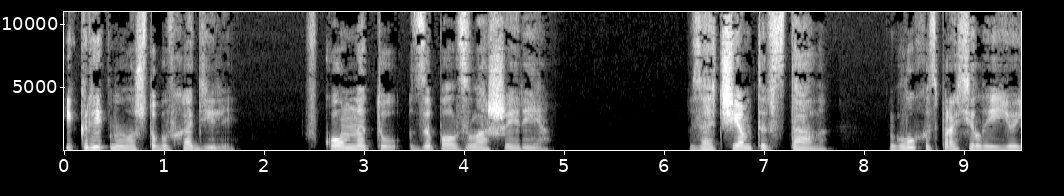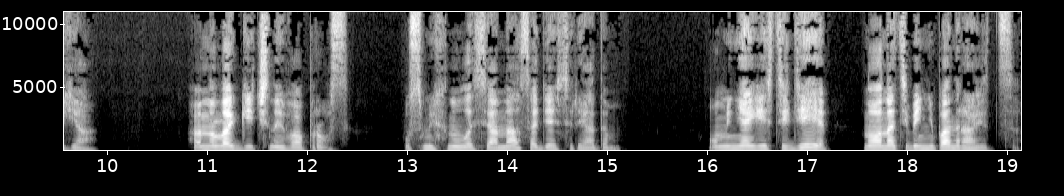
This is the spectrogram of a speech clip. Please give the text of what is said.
и крикнула, чтобы входили. В комнату заползла Шерия. «Зачем ты встала?» — глухо спросила ее я. Аналогичный вопрос. Усмехнулась она, садясь рядом. У меня есть идея, но она тебе не понравится.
